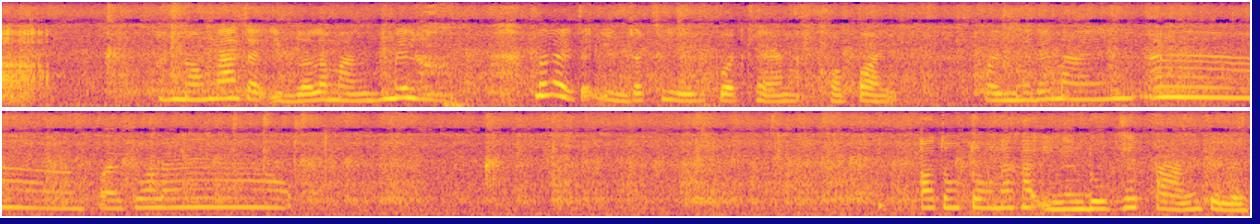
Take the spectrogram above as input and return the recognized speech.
อ่าน้องน่าจะอิ่มแล้วละมั้งไม่รู้เมื่อไหร่จะอิ่มสักทีปวดแขนอะ ขอปล่อย ปล่อยมือได้ไหมอ่าปล่อยตัวแล้ว เอาตรงๆนะคะ อิงยังดูเพศปลาไม่เป็นเลย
